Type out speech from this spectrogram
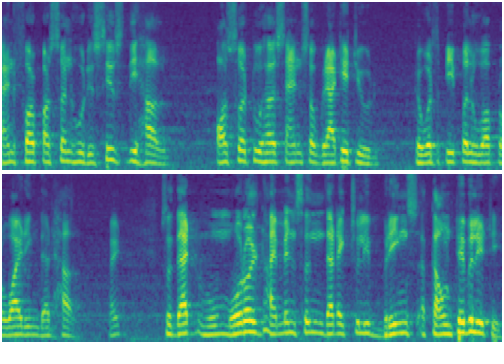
and for a person who receives the help, also to have sense of gratitude towards the people who are providing that help. Right? So that moral dimension that actually brings accountability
